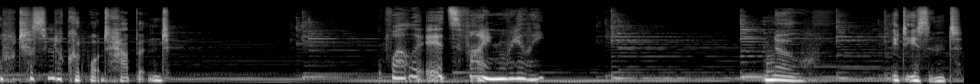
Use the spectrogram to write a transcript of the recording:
Oh, just look at what happened. Well, it's fine, really. No, it isn't.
